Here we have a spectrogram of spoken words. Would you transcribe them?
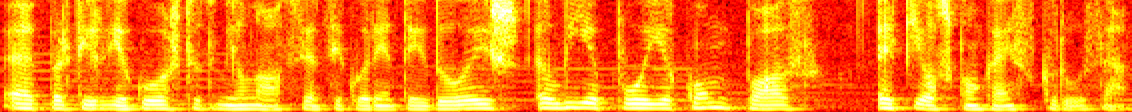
A partir de agosto de 1942, ali apoia como pode aqueles com quem se cruza.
